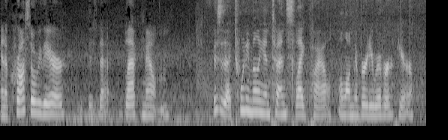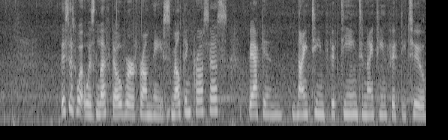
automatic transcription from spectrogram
And across over there is that Black Mountain. This is a 20 million ton slag pile along the Verde River here. This is what was left over from the smelting process back in 1915 to 1952.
